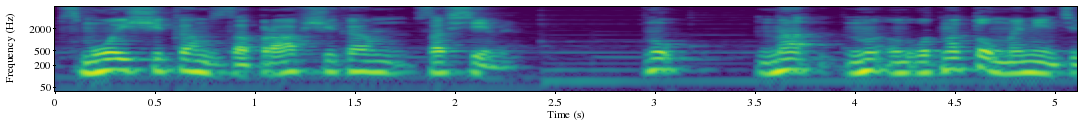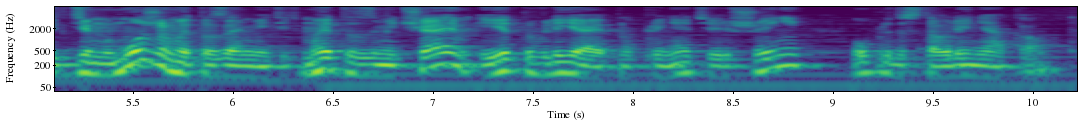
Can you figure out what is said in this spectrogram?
с мойщиком, с заправщиком, со всеми. Ну, на, ну, вот на том моменте, где мы можем это заметить, мы это замечаем, и это влияет на принятие решений о предоставлении аккаунта.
